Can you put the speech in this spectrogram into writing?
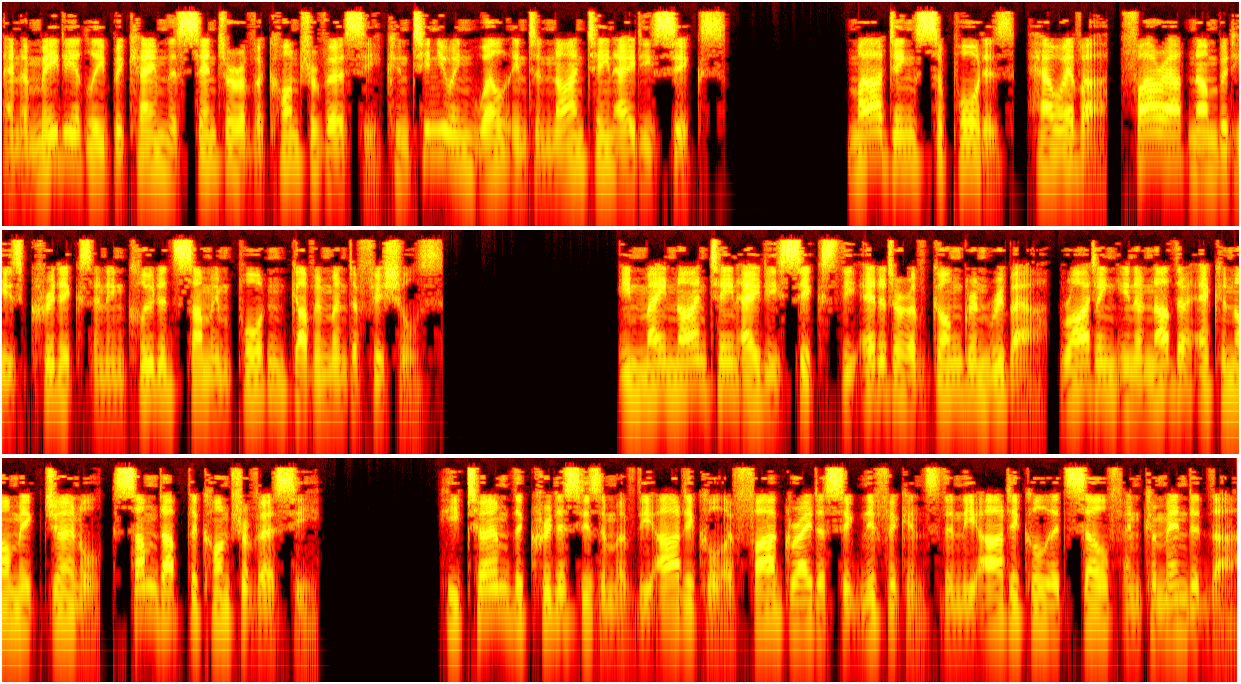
and immediately became the center of a controversy continuing well into 1986. Ma Ding's supporters, however, far outnumbered his critics and included some important government officials. In May 1986 the editor of Gongren Ribao, writing in another economic journal, summed up the controversy. He termed the criticism of the article of far greater significance than the article itself and commended the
